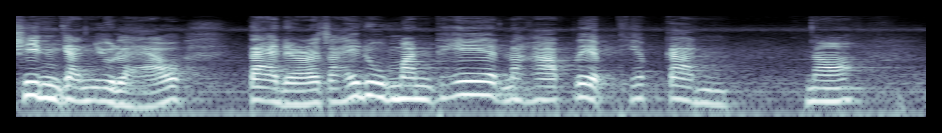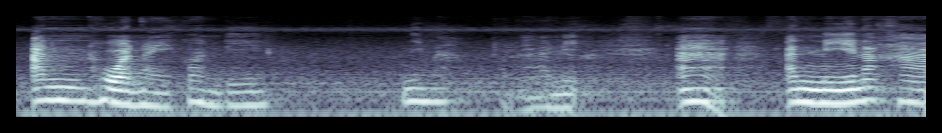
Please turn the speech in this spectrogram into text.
ชินกันอยู่แล้ว แต่เดี๋ยวเราจะให้ดูมันเทศนะคะ เปรียบเทียบกันเนาะอันหัวไหนก่อนดี นี่ไหมอันนี้อ่าอันนี้นะคะ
